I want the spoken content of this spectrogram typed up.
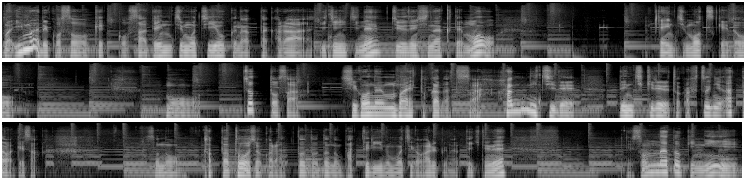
まあ、今でこそ結構さ電池持ち良くなったから1日ね充電しなくても電池持つけどもうちょっとさ45年前とかだとさ半日で電池切れるとか普通にあったわけさ。その買った当初からどんどんどんどんバッテリーの持ちが悪くなってきてね。でそんな時に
